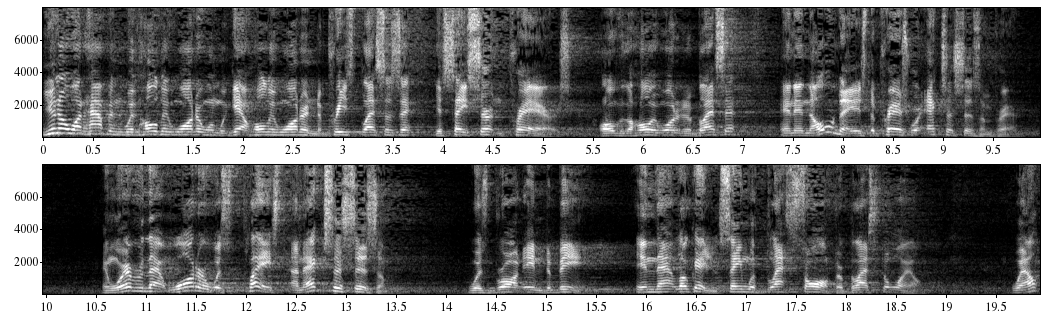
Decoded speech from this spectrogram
You know what happens with holy water when we get holy water and the priest blesses it? You say certain prayers over the holy water to bless it. And in the old days, the prayers were exorcism prayer. And wherever that water was placed, an exorcism was brought into being in that location. Same with blessed salt or blessed oil. Well,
